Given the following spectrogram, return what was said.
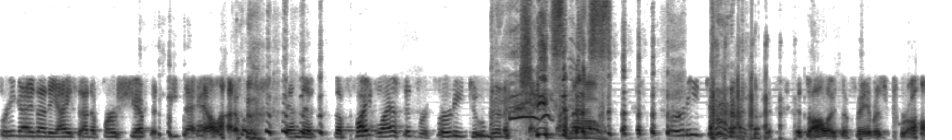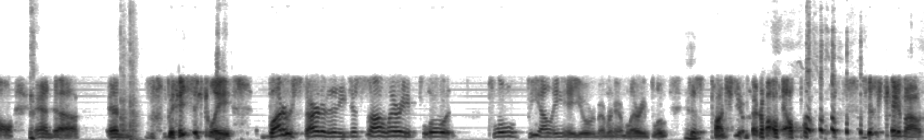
three guys on the ice on the first shift and beat the hell out of them. and the the fight lasted for 32 minutes. Jesus. 32 minutes. It's all it's a famous brawl, and uh, and basically Butter started it. He just saw Larry Pleau Pleau P L E A U. Remember him, Larry Pleau? Just punched him, and all hell broke. just came out,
